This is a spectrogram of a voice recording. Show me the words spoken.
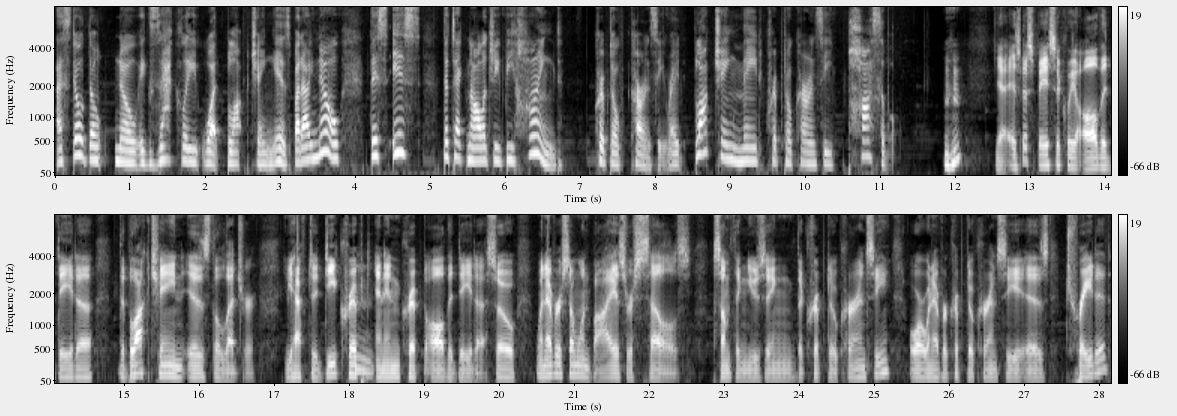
I still don't know exactly what blockchain is, but I know this is the technology behind cryptocurrency, right? Blockchain made cryptocurrency possible. Mm -hmm. Yeah, it's just basically all the data. The blockchain is the ledger. You have to decrypt mm. and encrypt all the data. So whenever someone buys or sells, something using the cryptocurrency, or whenever cryptocurrency is traded,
